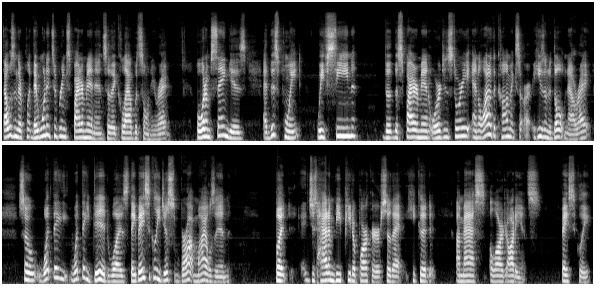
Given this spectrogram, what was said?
That wasn't their plan. They wanted to bring Spider-Man in, so they collab with Sony, right? But what I'm saying is, at this point, we've seen the the Spider-Man origin story, and a lot of the comics are. He's an adult now, right? So what they what they did was they basically just brought Miles in, but just had him be Peter Parker so that he could amass a large audience, basically.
